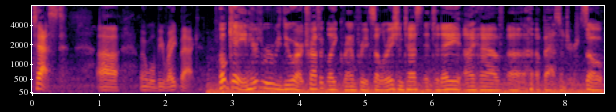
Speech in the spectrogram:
test, uh, and we'll be right back. Okay, and here's where we do our traffic light Grand Prix acceleration test. And today I have uh, a passenger, so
